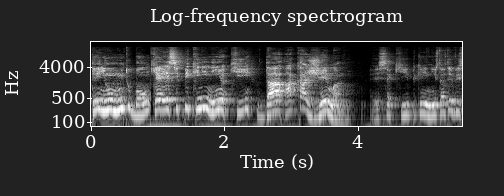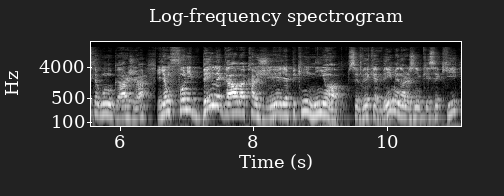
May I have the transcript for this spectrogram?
tem um muito bom, que é esse pequenininho aqui da AKG, mano. Esse aqui, pequenininho, você deve ter visto em algum lugar já. Ele é um fone bem legal da AKG, ele é pequenininho, ó. Você vê que é bem menorzinho que esse aqui.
